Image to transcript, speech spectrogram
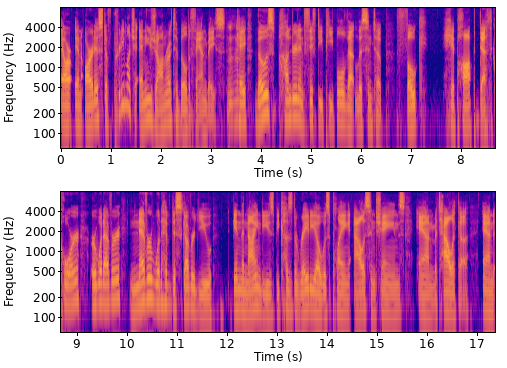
an artist of pretty much any genre to build a fan base. Mhm. Okay, those 150 people that listen to folk, hip hop, deathcore, or whatever never would have discovered you in the 90s because the radio was playing Alice in Chains and Metallica, and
